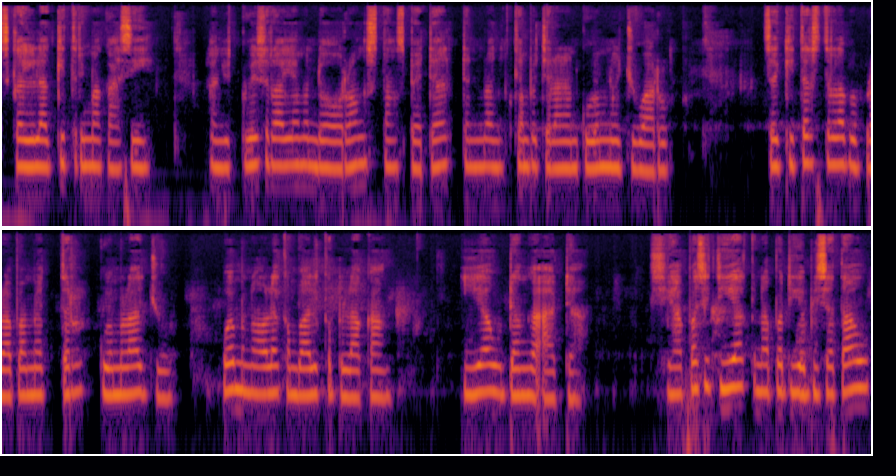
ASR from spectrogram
Sekali lagi terima kasih. Lanjut gue seraya mendorong stang sepeda dan melanjutkan perjalanan gue menuju warung. Sekitar setelah beberapa meter gue melaju. Gue menoleh kembali ke belakang. Ia udah nggak ada. Siapa sih dia? Kenapa dia bisa tahu?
